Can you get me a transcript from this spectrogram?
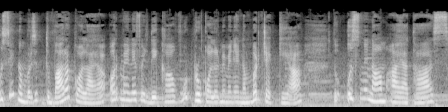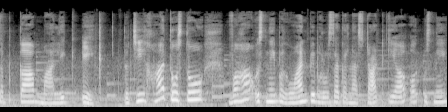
उसी नंबर से दोबारा कॉल आया और मैंने फिर देखा वो ट्रू कॉलर में मैंने नंबर चेक किया तो उसमें नाम आया था सबका मालिक एक। तो जी हाँ दोस्तों वहाँ उसने भगवान पे भरोसा करना स्टार्ट किया और उसने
